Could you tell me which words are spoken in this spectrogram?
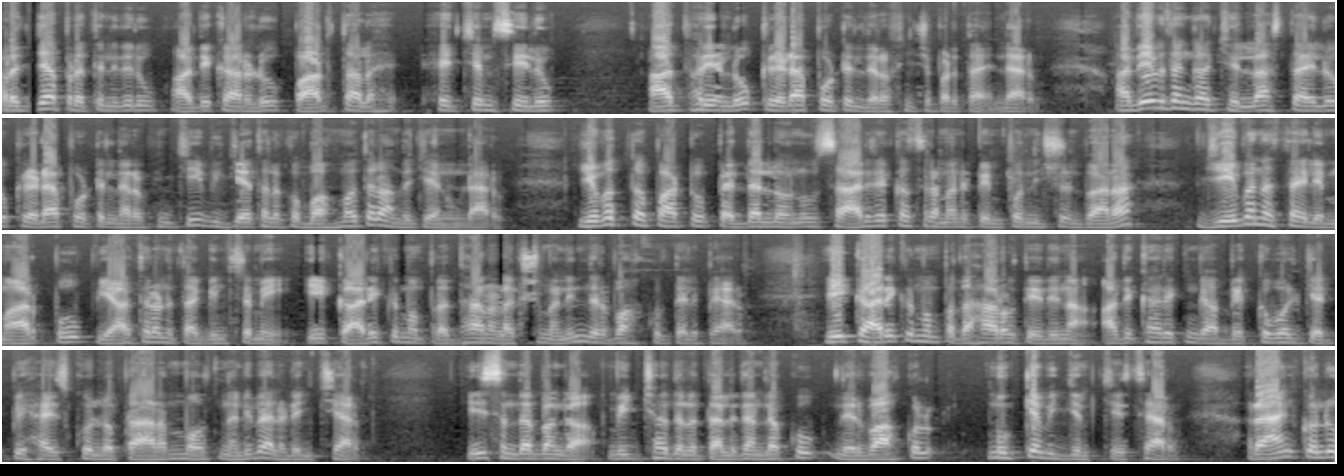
ప్రజాప్రతినిధులు అధికారులు పాఠశాల హెచ్ఎంసీలు ఆధ్వర్యంలో క్రీడా పోటీలు నిర్వహించబడతాయన్నారు. అదేవిధంగా జిల్లా స్థాయిలో క్రీడా పోటీలు నిర్వహించి విజేతలకు బహుమతులు అందజేయనున్నారు. యువతతో పాటు పెద్దల్లోనూ శారీరక శ్రమను పెంపొందించడం ద్వారా జీవన శైలి మార్పు వ్యాధులను తగ్గించడమే ఈ కార్యక్రమం ప్రధాన లక్ష్యమని నిర్వాహకులు తెలిపారు. ఈ కార్యక్రమం పదహారవ తేదీన అధికారికంగా బెక్కవోల్ జడ్పీ హైస్కూల్లో ప్రారంభమవుతుందని వెల్లడించారు. ఈ సందర్భంగా విద్యార్థుల తల్లిదండ్రులకు నిర్వాహకులు ముఖ్య విజ్ఞప్తి చేశారు. ర్యాంకులు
